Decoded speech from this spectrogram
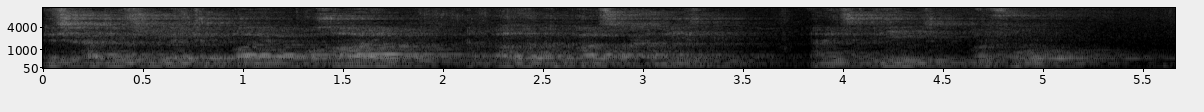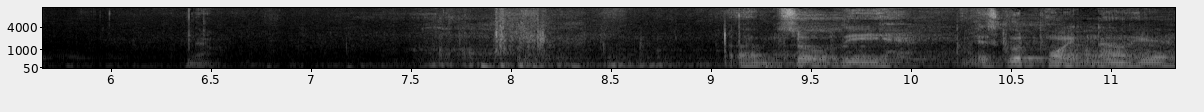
This hadith is related by Bukhari and other compilers of hadith, and is deemed marfu. No. Um, so the it's a good point now here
